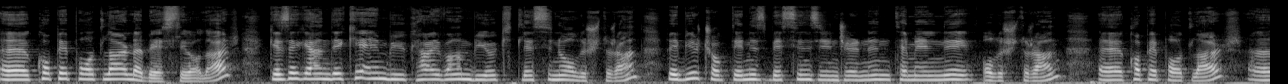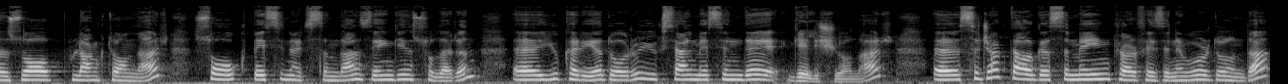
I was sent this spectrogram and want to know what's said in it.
e, kopepodlarla besliyorlar. Gezegendeki en büyük hayvan biyokitlesini oluşturan ve birçok deniz besin zincirinin temelini oluşturan e, kopepodlar, e, zooplanktonlar soğuk besin açısından zengin suların e, yukarıya doğru yükselmesinde gelişiyorlar. Ee, sıcak dalgası Maine körfezini vurduğunda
